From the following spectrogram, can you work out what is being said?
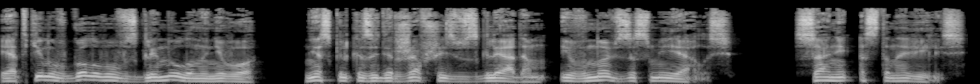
и, откинув голову, взглянула на него, несколько задержавшись взглядом, и вновь засмеялась. Сани остановились.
